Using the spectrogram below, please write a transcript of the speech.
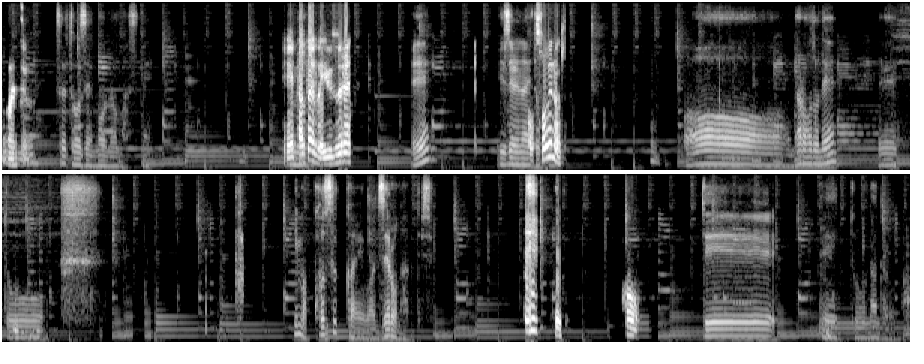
待ってよ。それは当然揉めますね。えー例えば譲れ、え？譲れないとこそういうの、ああ、なるほどね。えーっと、今、小遣いはゼロなんですよ。ほう。で、えーっと、なんだろうな。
